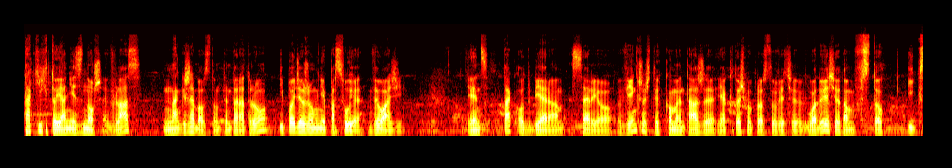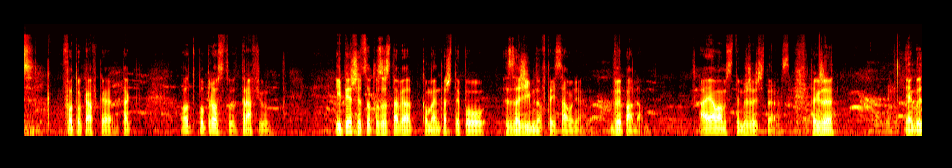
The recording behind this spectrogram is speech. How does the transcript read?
takich to ja nie znoszę. Wlazł, nagrzebał z tą temperaturą i powiedział, że mu nie pasuje, wyłazi. Więc tak odbieram serio większość tych komentarzy, jak ktoś po prostu, wiecie, ładuje się tam w 100x fotokawkę, tak od po prostu trafił. I pierwsze co to zostawia komentarz typu za zimno w tej saunie, wypadam. A ja mam z tym żyć teraz. Także jakby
